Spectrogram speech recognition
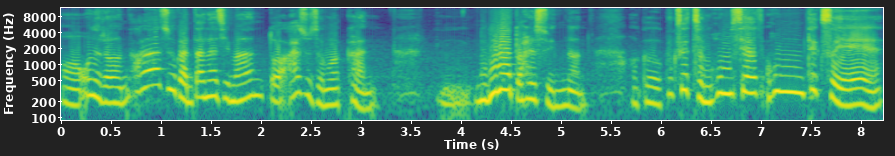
어, 오늘은 아주 간단하지만 또 아주 정확한 음, 누구나 도 할 수 있는 어, 그 국세청 홈세, 홈택스에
